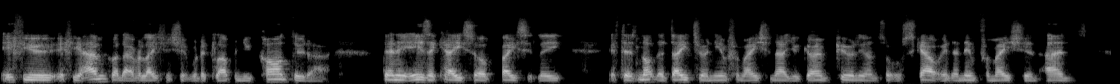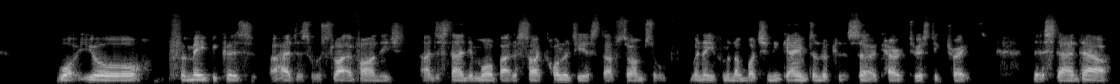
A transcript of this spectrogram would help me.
If you if you haven't got that relationship with the club and you can't do that, then it is a case of basically if there's not the data and the information out, you're going purely on sort of scouting and information and what you're for me because I had a sort of slight advantage understanding more about the psychology of stuff. So I'm sort of when even when I'm watching the games, I'm looking at certain characteristic traits that stand out.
